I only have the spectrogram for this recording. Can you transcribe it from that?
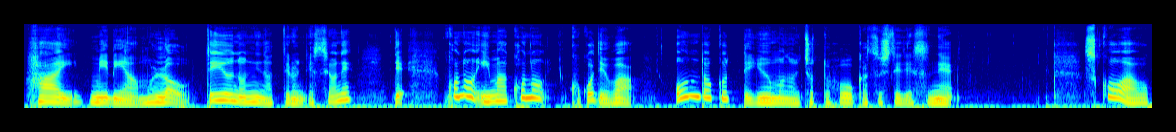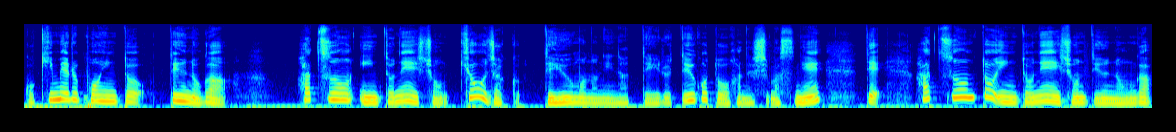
High, Medium, Low っていうのになってるんですよね。でこの今このここでは音読っていうものにちょっとフォーカスしてですねスコアをこう決めるポイントっていうのが発音、イントネーション、強弱っていうものになっているっていうことをお話しますね。で、発音とイントネーションっていうのが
